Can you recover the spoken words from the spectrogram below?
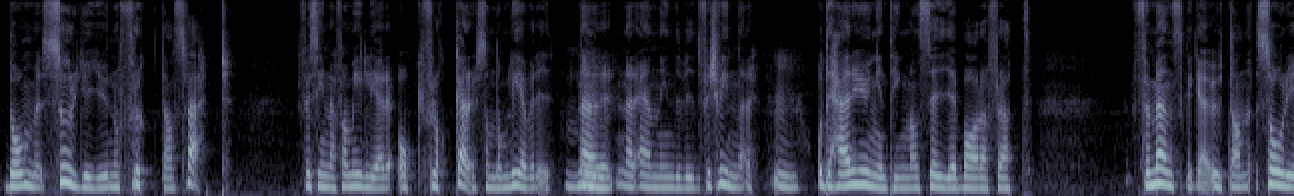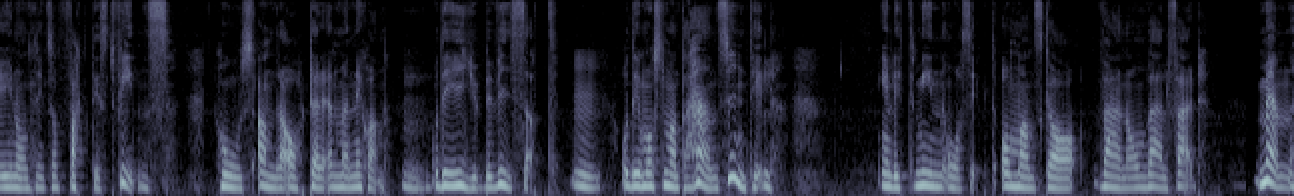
De sörjer ju något fruktansvärt för sina familjer och flockar som de lever i Mm. när, när en individ försvinner. Mm. Och det här är ju ingenting man säger bara för att förmänskliga, utan sorg är ju någonting som faktiskt finns hos andra arter än människan. Mm. Och det är ju bevisat. Mm. Och det måste man ta hänsyn till. Enligt min åsikt, om man ska värna om välfärd. Men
